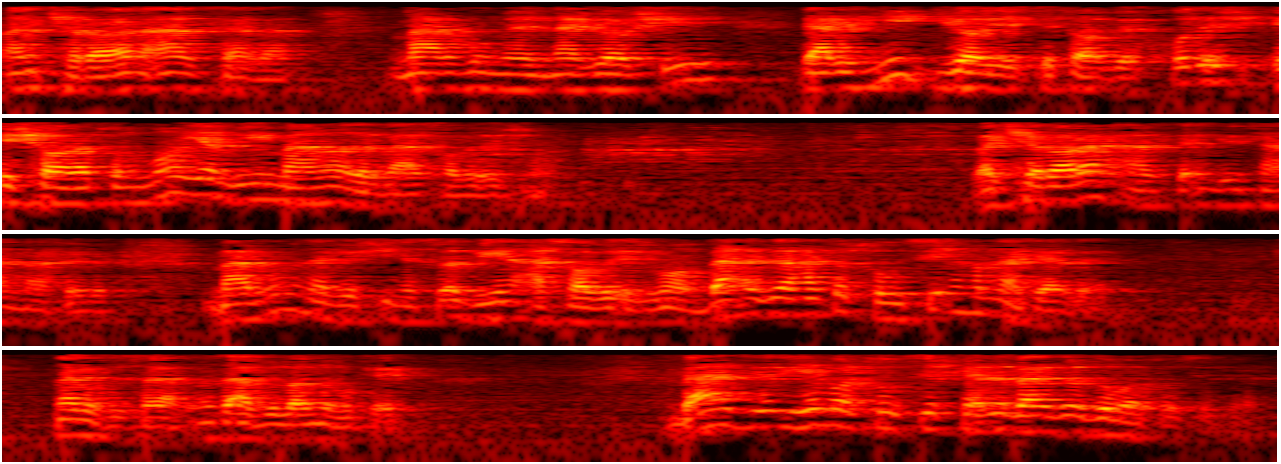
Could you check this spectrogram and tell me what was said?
من کرایان عرض کردم. مرحوم نجاشی در هیچ جای کتاب خودش اشارتون ما یا به این معنا در به اصحاب اجماع. و کرارن از این چند مرتبه مرحوم نجاشی نسبت به این اصحاب اجماع بعضی حتی توصیق هم نکرده. نگفته سرد مثل عبدالله نبوکه بعضی یه بار توصیق کرده بعضی دو بار توصیق کرده.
